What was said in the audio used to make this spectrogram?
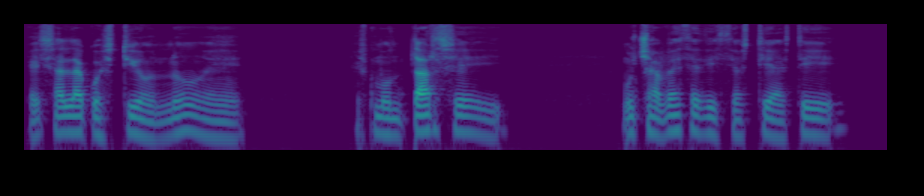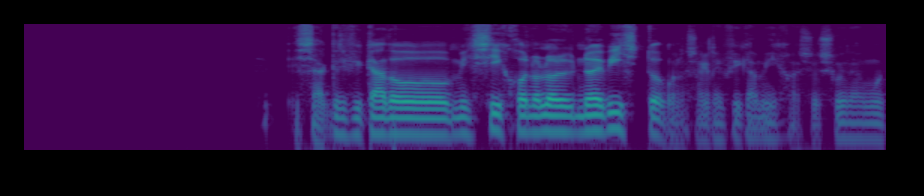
Esa es la cuestión, ¿no? Eh, es montarse y muchas veces dices, hostia, estoy... He sacrificado mis hijos, no lo no he visto, bueno, sacrifica a mi hijo, eso suena muy...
